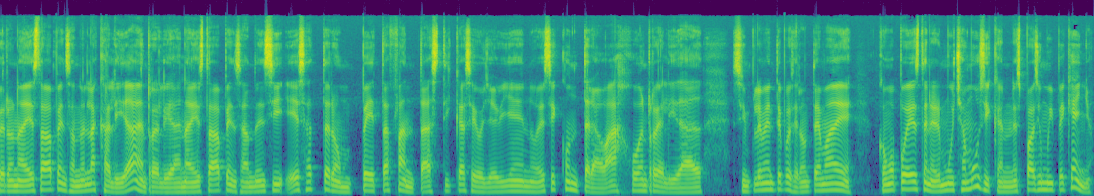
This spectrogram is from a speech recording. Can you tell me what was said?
pero nadie estaba pensando en la calidad, en realidad nadie estaba pensando en si esa trompeta fantástica se oye bien o ese contrabajo en realidad, simplemente pues era un tema de cómo puedes tener mucha música en un espacio muy pequeño.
